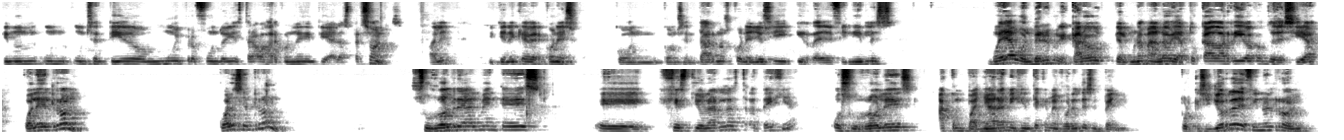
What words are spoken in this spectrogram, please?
tiene un, un, sentido muy profundo y es trabajar con la identidad de las personas, ¿vale? Y tiene que ver con eso, con, con sentarnos con ellos y, y, redefinirles. Voy a volverme, porque Caro de alguna manera lo había tocado arriba cuando decía, ¿cuál es el rol? ¿Cuál es el rol? ¿Su rol realmente es eh, gestionar la estrategia o su rol es acompañar a mi gente a que mejore el desempeño. Porque si yo redefino el rol,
